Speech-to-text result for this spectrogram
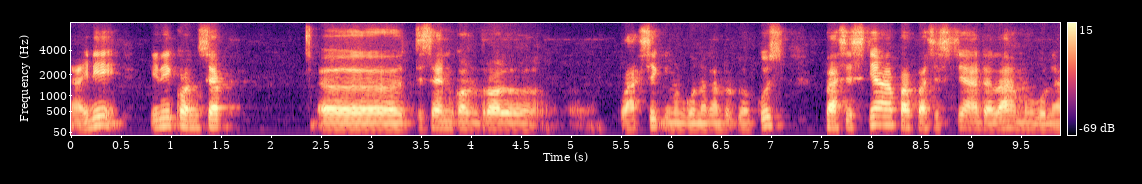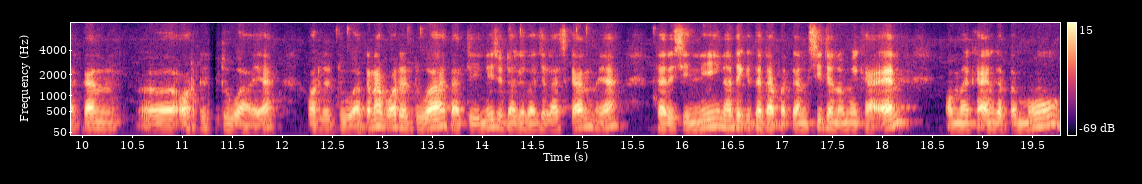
nah ini ini konsep eh, desain kontrol klasik menggunakan locus basisnya apa? Basisnya adalah menggunakan uh, order 2 ya. Order 2. Kenapa order 2? Tadi ini sudah kita jelaskan ya. Dari sini nanti kita dapatkan C dan omega N. Omega N ketemu,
